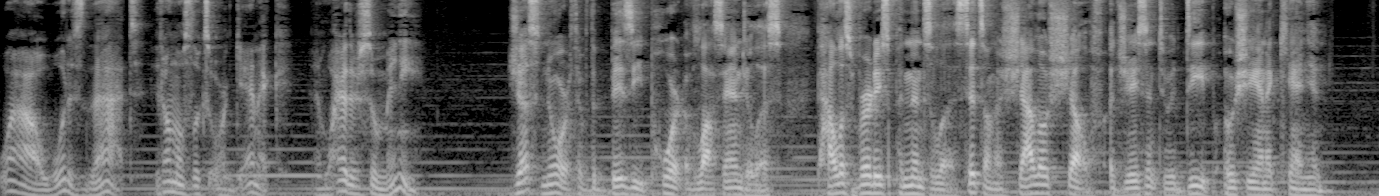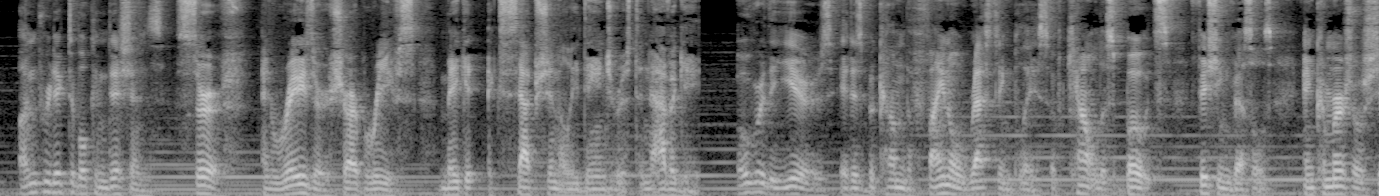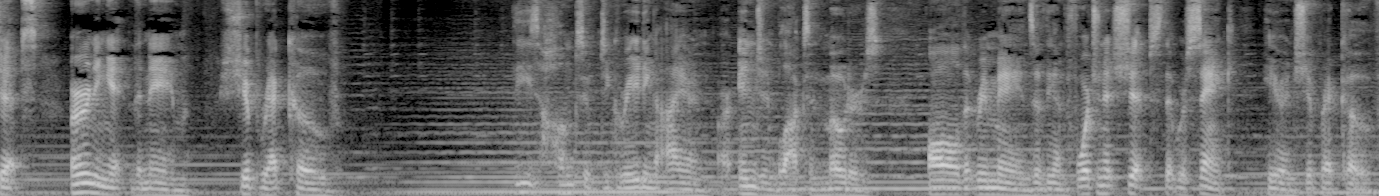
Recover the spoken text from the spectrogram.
Wow, what is that? It almost looks organic. And why are there so many? Just north of the busy port of Los Angeles, Palos Verdes Peninsula sits on a shallow shelf adjacent to a deep oceanic canyon. Unpredictable conditions, surf, and razor sharp reefs make it exceptionally dangerous to navigate. Over the years, it has become the final resting place of countless boats, fishing vessels, and commercial ships, earning it the name Shipwreck Cove. These hunks of degrading iron are engine blocks and motors, all that remains of the unfortunate ships that were sank here in Shipwreck Cove.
